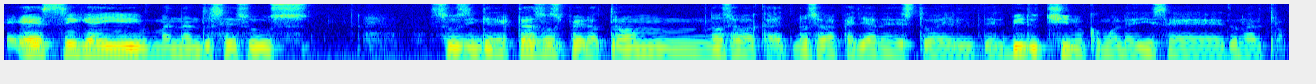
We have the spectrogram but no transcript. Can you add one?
es, sigue ahí mandándose sus, sus indirectazos, pero Trump no se va a, no se va a callar en esto del, del virus chino, como le dice Donald Trump.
